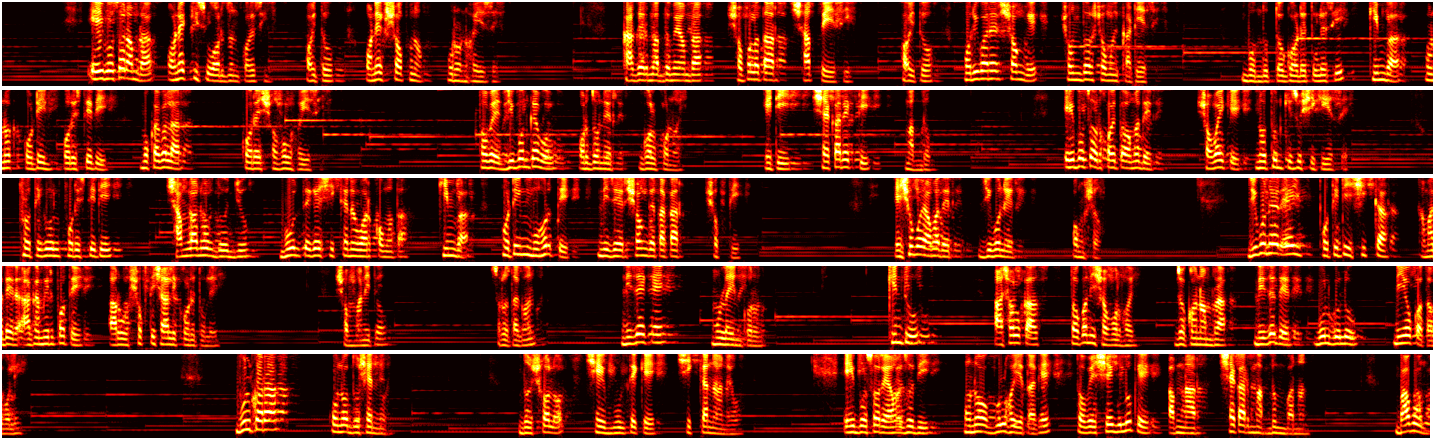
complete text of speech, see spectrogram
এই বছর আমরা অনেক কিছু অর্জন করেছি, হয়তো অনেক স্বপ্ন পূরণ হয়েছে। কাজের মাধ্যমে আমরা সফলতার স্বাদ পেয়েছি, হয়তো পরিবারের সঙ্গে সুন্দর সময় কাটিয়েছি। বন্ধুত্ব গড়ে তুলেছি কিংবা কোনো কঠিন পরিস্থিতি মোকাবেলার করে সফল হয়েছি। তবে জীবন কেবল অর্জনের গল্প নয়। এটি শেখার একটি মাধ্যম। এই বছর হয়তো আমাদের সবাইকে নতুন কিছু শিখিয়েছে। প্রতিকূল পরিস্থিতি, সামলানোর ধৈর্য, ভুল থেকে শিক্ষা নেওয়ার ক্ষমতা, কিংবা কঠিন মুহূর্তে নিজের সঙ্গে থাকার শক্তি। এসবই আমাদের জীবনের অংশ। জীবনের এই প্রতিটি শিক্ষা আমাদের আগামীর পথে আরও শক্তিশালী করে তোলে। সম্মানিত শ্রোতাগণ, নিজেকে মূল্যায়ন করুন। কিন্তু আসল কাজ তখনই সফল হয় যখন আমরা নিজেদের ভুলগুলো নিয়েও কথা বলি। ভুল করা কোনো দোষের নয়। দোষ হলো সেই ভুল থেকে শিক্ষা না নেওয়া। এই বছরে যদি কোনো ভুল হয়ে থাকে, তবে সেগুলোকে আপনার শেখার মাধ্যম বানান। ভাবুন,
